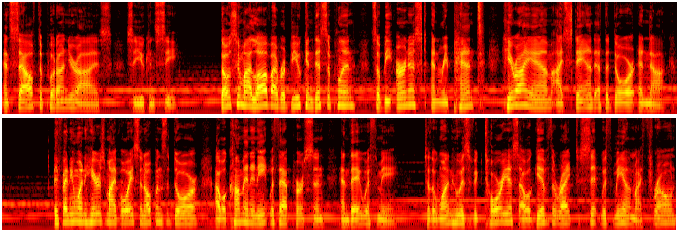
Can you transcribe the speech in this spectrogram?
and salve to put on your eyes so you can see. Those whom I love, I rebuke and discipline. So be earnest and repent. Here I am. I stand at the door and knock. If anyone hears my voice and opens the door, I will come in and eat with that person, and they with me. To the one who is victorious, I will give the right to sit with me on my throne,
